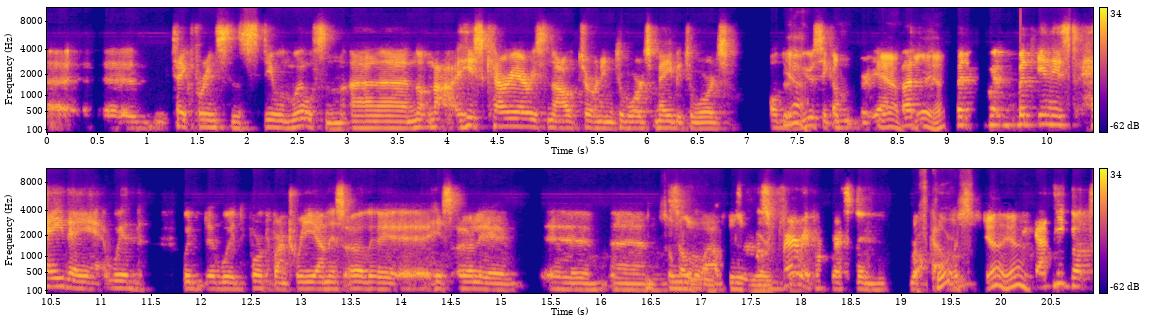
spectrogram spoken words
uh, uh, take for instance Steven Wilson. Uh, not, not, his career is now turning towards maybe towards other Yeah. music. Yeah, yeah, but yeah, but but but in his heyday with with with Porcupine Tree and his early uh, his early uh, um, Solo- solo album was very progressive Of rock course, albums. yeah, yeah, and he got.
